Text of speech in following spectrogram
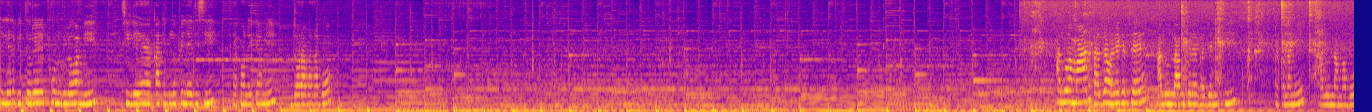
কলডিলের ভিতরে ফুলগুলো আমি ছিলে কাটিগুলো ফেলে দিছি। এখন এটা আমি বড়া বানাবো। আলু আমার ভাজা হয়ে গেছে। আলু লাল করে ভেজে নিছি। এখন আমি আলু নামাবো।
